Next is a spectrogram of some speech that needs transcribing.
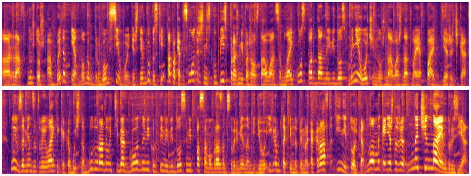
а, Раф. Ну что ж, об этом и о многом другом в сегодняшнем выпуске. А пока ты смотришь, не скупись, прожми, пожалуйста, авансом лайкос под данный видос. Мне очень нужна, важна твоя поддержка. Ну и взамен за твои лайки, как обычно, буду радовать тебя годными крутыми видосами по самым разным современным видеоиграм, таким, например, как Рафт и не только. Ну а мы, конечно же, начинаем, друзья!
